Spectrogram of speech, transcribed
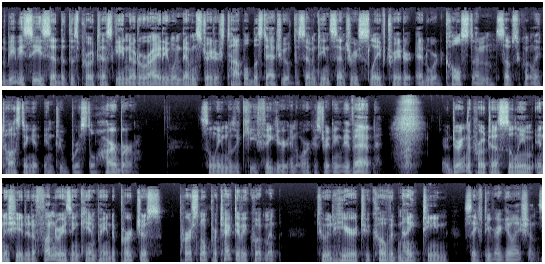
The BBC said that this protest gained notoriety when demonstrators toppled the statue of the 17th century slave trader Edward Colston, subsequently tossing it into Bristol Harbor. Saleem was a key figure in orchestrating the event. During the protest, Saleem initiated a fundraising campaign to purchase personal protective equipment to adhere to COVID 19 safety regulations.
